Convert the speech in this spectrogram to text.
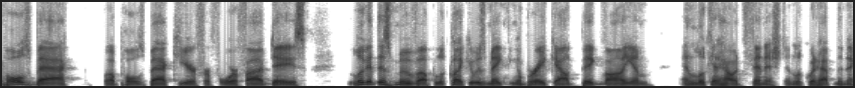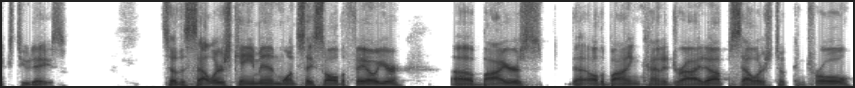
Pulls back, well, pulls back here for four or five days. Look at this move up. Looked like it was making a breakout, big volume, and look at how it finished. And look what happened the next two days. So the sellers came in once they saw the failure. Uh, buyers, all the buying kind of dried up. Sellers took control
